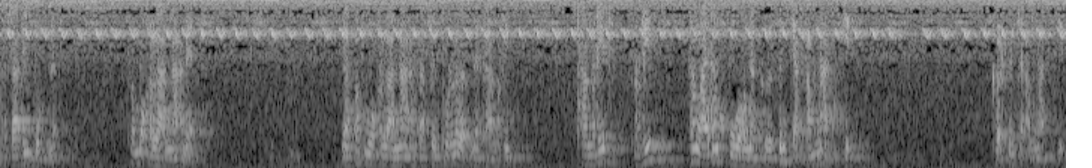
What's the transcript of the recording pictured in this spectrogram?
ภาษาที่บุตรเนี่ยพระโมคคัลลานะเนี่ยอย่างพระโมคคัลลานะนะครับเป็นผู้เลิศในทางฤทธิ์ทางฤทธิ์ฤทธิ์ทั้งหลายทั้งปวงเนี่ยเกิดขึ้นจากอำนาจจิต เกิดขึ้นจากอำนาจจิต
